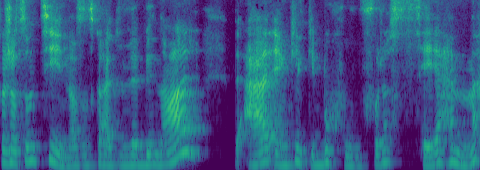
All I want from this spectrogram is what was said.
For sånn som Tina som skal ha et webinar, det er egentlig ikke behov for å se henne.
